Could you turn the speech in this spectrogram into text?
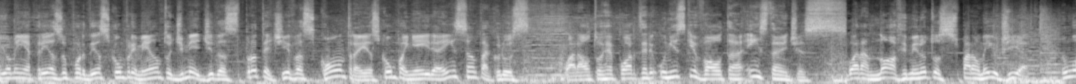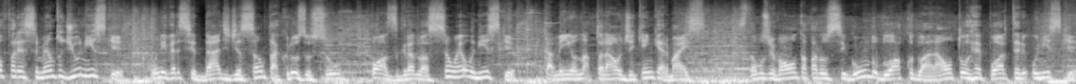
E homem é preso por descumprimento de medidas protetivas contra ex-companheira em Santa Cruz. O Arauto Repórter Unisque volta em instantes. Agora nove minutos para o meio-dia. Um oferecimento de Unisque, Universidade de Santa Cruz do Sul. Pós-graduação é Unisque, caminho natural de quem quer mais. Estamos de volta para o segundo bloco do Arauto Repórter Unisque.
